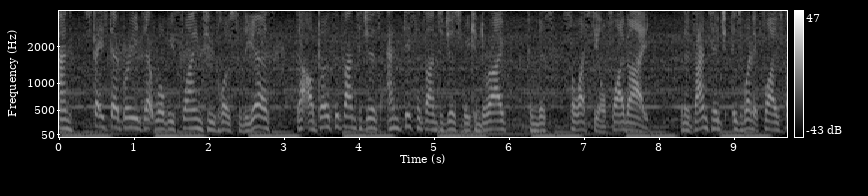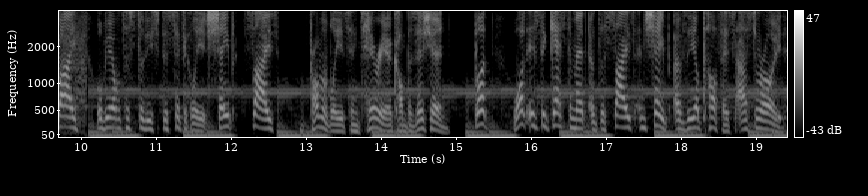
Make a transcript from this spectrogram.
and space debris that will be flying too close to the Earth, there are both advantages and disadvantages we can derive from this celestial flyby. An advantage is when it flies by, we'll be able to study specifically its shape, size, probably its interior composition. But what is the guesstimate of the size and shape of the Apophis asteroid?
